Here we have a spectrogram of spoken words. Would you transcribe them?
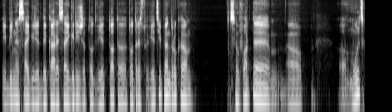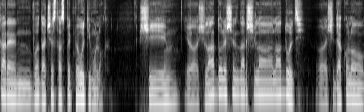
e bine să ai grijă, de care să ai grijă tot, vie- toată, tot restul vieții, pentru că sunt foarte uh, uh, mulți care văd acest aspect pe ultimul loc. Și, uh, și la adolescenți, dar și la, la adulți. Uh, și de acolo,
